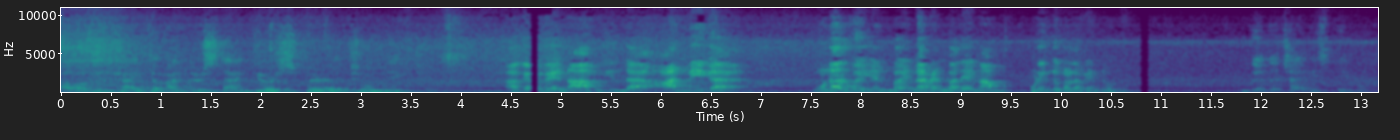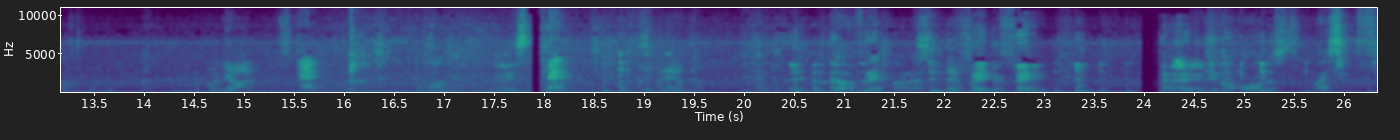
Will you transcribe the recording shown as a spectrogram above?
all of you try to understand your spiritual nature. ஆகவே நாம் இந்த ஆன்மீக உணர்வு என்ப என்னவென்பதை நாம் புரிந்து கொள்ள வேண்டும் Do the Chinese people come to you? Oh, they're on scan. Huh? It's scan. They're afraid, Maharaj. Since they're afraid. afraid. They're afraid to give up all this license.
